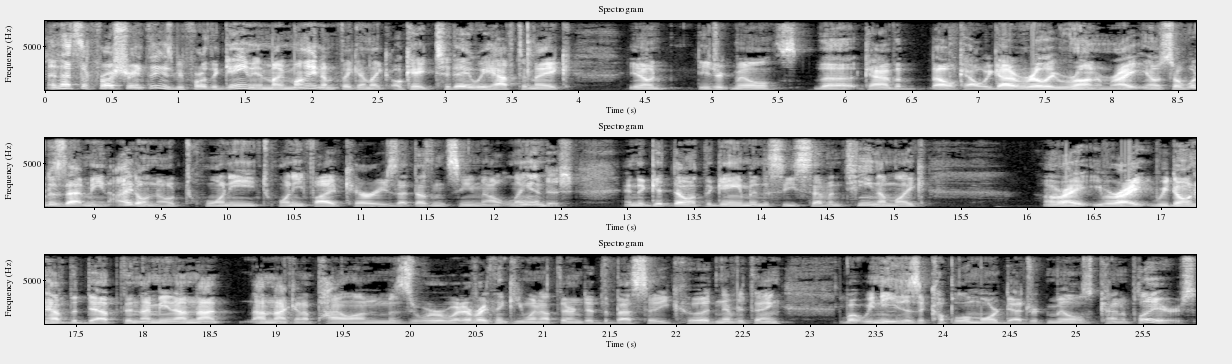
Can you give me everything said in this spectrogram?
And that's the frustrating thing is before the game, in my mind, I'm thinking like, okay, today we have to make you know, Dedrick Mills, the kind of the bell cow. We got to really run him, right? You know, so what does that mean? I don't know, 20, 25 carries. That doesn't seem outlandish. And to get done with the game and to see 17, I'm like, all right, you're right. We don't have the depth. And I mean, I'm not, I'm not going to pile on Mazour or whatever. I think he went out there and did the best that he could and everything. What we need is a couple of more Dedrick Mills kind of players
